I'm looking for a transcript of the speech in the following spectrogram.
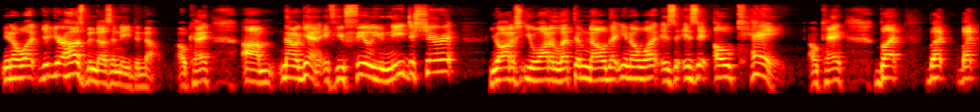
you know what? Your, your husband doesn't need to know. Okay. Um, now, again, if you feel you need to share it, you ought to you ought to let them know that you know what is is it okay? Okay. But but but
